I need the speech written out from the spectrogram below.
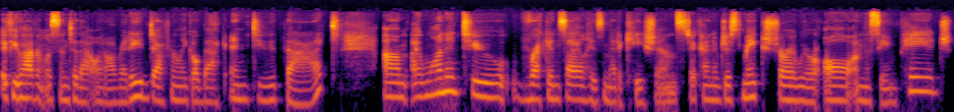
If you haven't listened to that one already, definitely go back and do that. Um, I wanted to reconcile his medications to kind of just make sure we were all on the same page.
